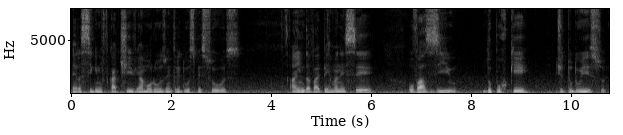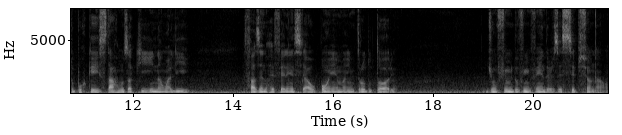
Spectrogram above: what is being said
era significativo e amoroso entre duas pessoas, ainda vai permanecer o vazio do porquê de tudo isso, do porquê estarmos aqui e não ali fazendo referência ao poema introdutório de um filme do Wim Wenders excepcional.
